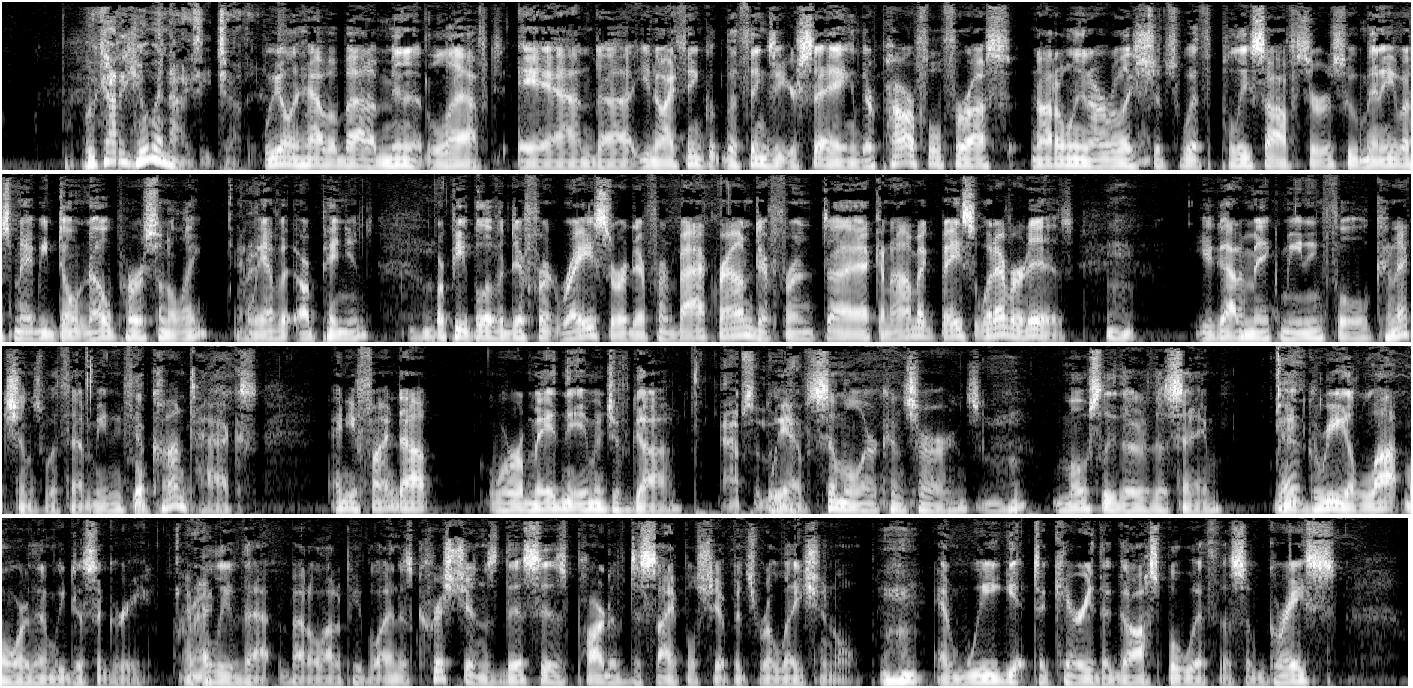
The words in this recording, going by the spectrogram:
We got to humanize each other. We only have about a minute left, and uh, you know, I think the things that you're saying they're powerful for us not only in our relationships with police officers, who many of us maybe don't know personally, and right. we have our opinions, mm-hmm. or people of a different race or a different background, different uh, economic base, whatever it is. Mm-hmm. You got to make meaningful connections with them, meaningful yep. contacts, and you find out we're made in the image of God. Absolutely, we have similar concerns. Mm-hmm. Mostly, they're the same. We agree a lot more than we disagree. I believe that about a lot of people. And as Christians, this is part of discipleship. It's relational. Mm-hmm. And we get to carry the gospel with us of grace,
